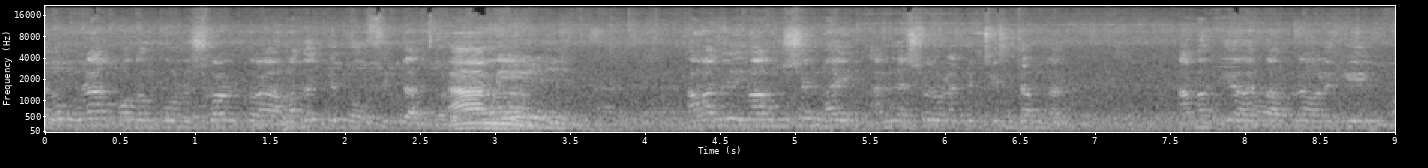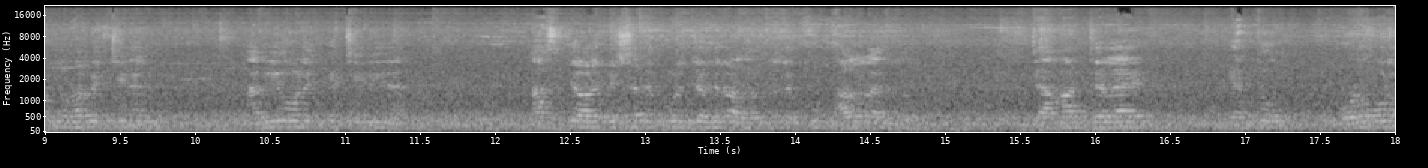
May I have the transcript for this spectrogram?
এবং ওনার পদক অনুসরণ করা আমাদেরকে তৌফিক দান করেন। আমাদের ইমাম হোসেন ভাই আমি আসলে ওনাকে চিনতাম না। আমাকে হয়তো আপনারা অনেকে অন্যভাবে চিনেন আমিও অনেককে চিনি না। আজকে অনেকের সাথে পরিচয় হলো আলহামদুলিল্লাহ খুব ভালো লাগল যে আমার জেলায় এত বড় বড়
